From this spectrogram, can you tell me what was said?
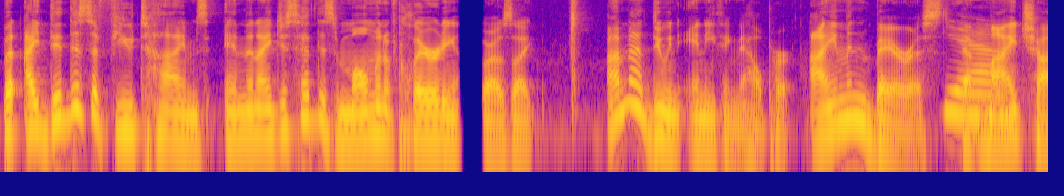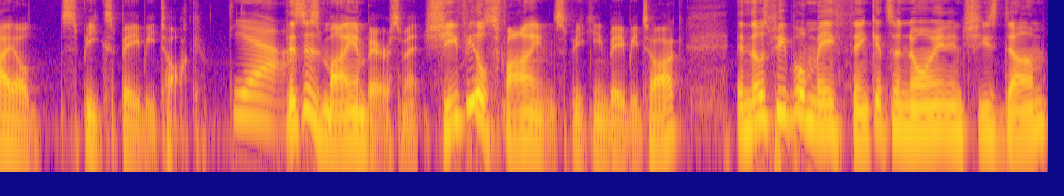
But I did this a few times, and then I just had this moment of clarity where I was like, I'm not doing anything to help her. I'm embarrassed Yeah. that my child speaks baby talk. Yeah. This is my embarrassment. She feels fine speaking baby talk, and those people may think it's annoying and she's dumb,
